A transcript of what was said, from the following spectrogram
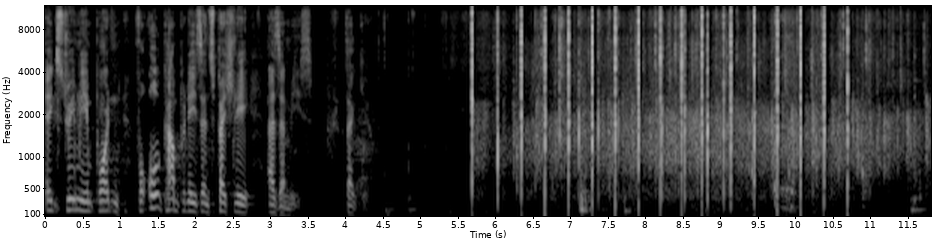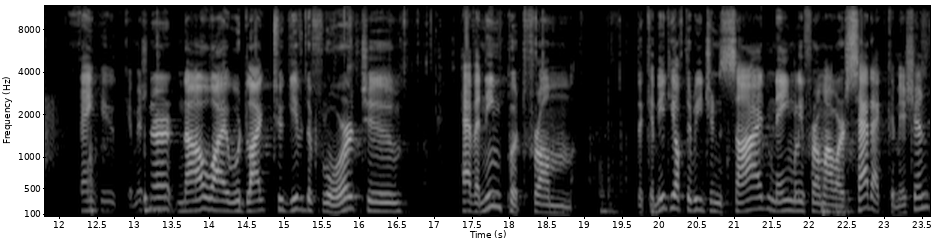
extremely important for all companies and especially SMEs. Thank you. Thank you, Commissioner. Now I would like to give the floor to have an input from the Committee of the Regions side, namely from our SEDEC Commission.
